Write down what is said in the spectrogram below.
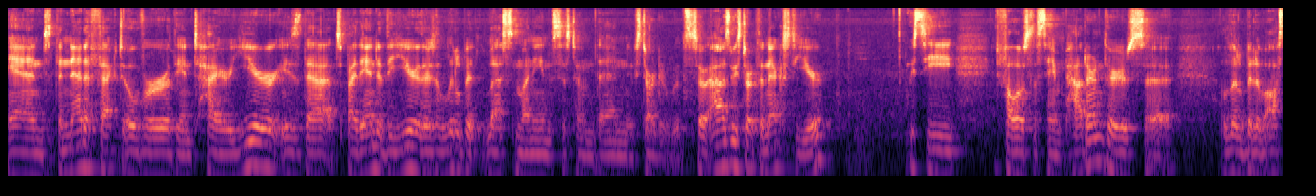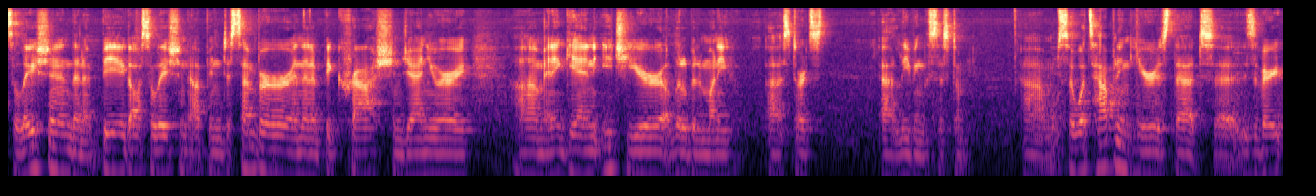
And the net effect over the entire year is that by the end of the year, there's a little bit less money in the system than we started with. So as we start the next year, we see it follows the same pattern. There's uh, a little bit of oscillation, then a big oscillation up in December, and then a big crash in January. Um, and again, each year a little bit of money uh, starts uh, leaving the system. Um, so what's happening here is that uh, is a very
